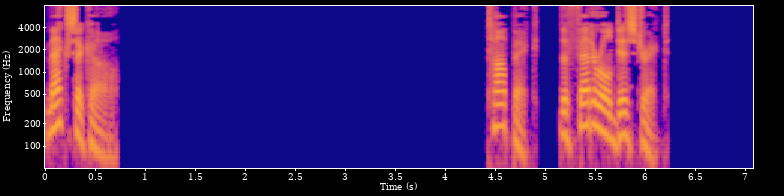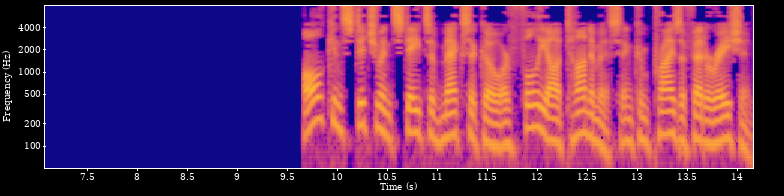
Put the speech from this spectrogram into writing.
Mexico The Federal District All constituent states of Mexico are fully autonomous and comprise a federation.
